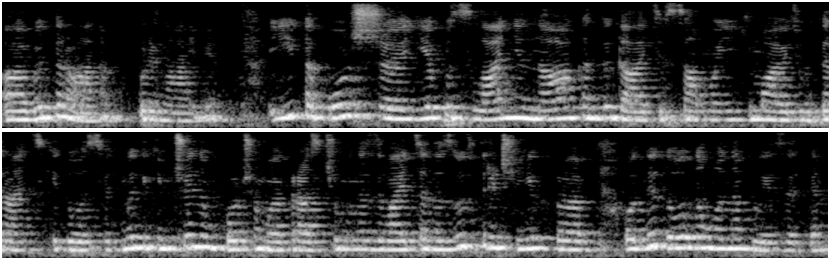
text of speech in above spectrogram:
ветеранам, принаймні. І також е, є посилання на кандидатів, саме які мають ветеранський досвід. Ми таким чином хочемо, якраз чому називається на зустріч, їх е, одне до одного наблизити.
